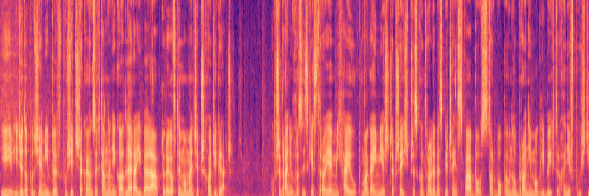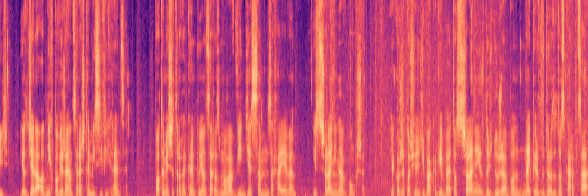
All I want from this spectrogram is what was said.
i idzie do podziemi, by wpuścić czekających tam na niego Adlera i Bela, którego w tym momencie przychodzi gracz. Po przebraniu w rosyjskie stroje, Michał pomaga im jeszcze przejść przez kontrolę bezpieczeństwa, bo z torbą pełną broni mogliby ich trochę nie wpuścić, i oddziela od nich, powierzając resztę misji w ich ręce. Potem jeszcze trochę krępująca rozmowa w windzie z samym Zachajewem i strzelanina w bunkrze. Jako, że to siedziba KGB, to strzelanie jest dość dużo, bo najpierw w drodze do skarbca,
